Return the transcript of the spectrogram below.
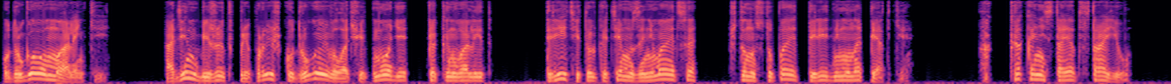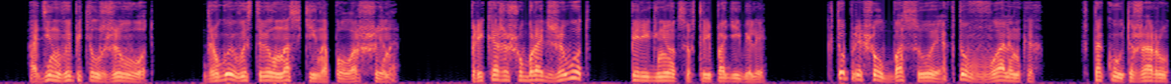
у другого маленький. Один бежит в припрыжку, другой волочит ноги, как инвалид. Третий только тем и занимается, что наступает переднему на пятки. А как они стоят в строю? Один выпятил живот, другой выставил носки на пол аршина. Прикажешь убрать живот — перегнется в три погибели. Кто пришел босой, а кто в валенках, в такую-то жару.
